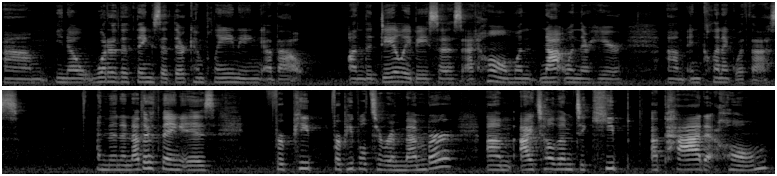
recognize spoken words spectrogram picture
Um, you know, what are the things that they're complaining about on the daily basis at home when not when they're here um, in clinic with us. And then another thing is for, peop- for people to remember, um, I tell them to keep a pad at home.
